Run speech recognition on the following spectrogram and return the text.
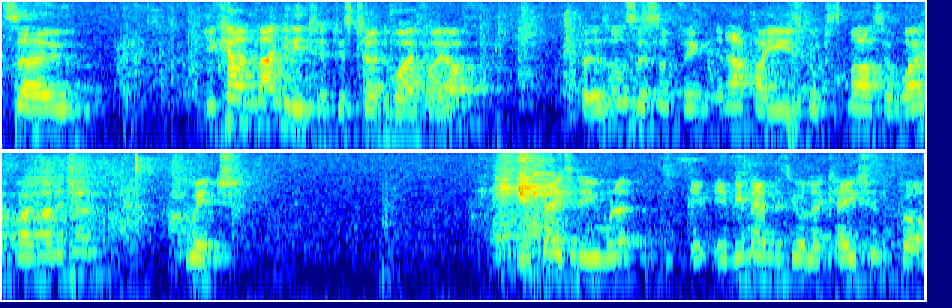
So you can manually just turn the Wi-Fi off, but there's also something, an app I use called Smarter Wi-Fi Manager, which basically it, it remembers your location from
